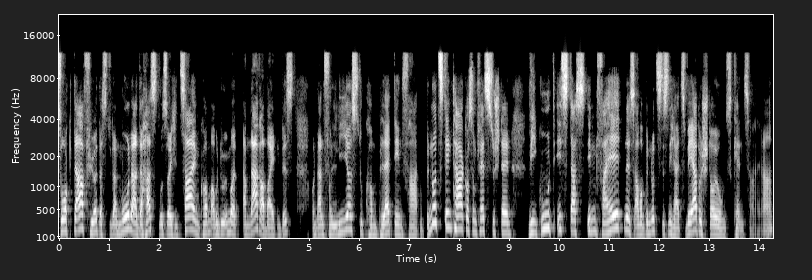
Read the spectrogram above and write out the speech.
sorgt dafür, dass du dann Monate hast, wo solche Zahlen kommen, aber du immer am Nacharbeiten bist und dann verlierst du komplett den Faden. Benutzt den Tagos, um festzustellen, wie gut ist das im Verhältnis, aber benutzt es nicht als Werbesteuerungskennzahl. Ja?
